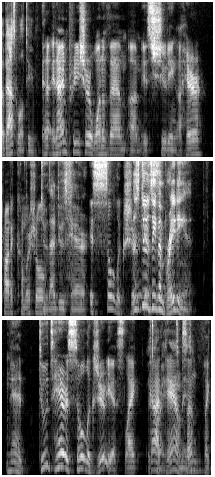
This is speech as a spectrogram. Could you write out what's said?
a basketball team. And, and I'm pretty sure one of them um, is shooting a hair product commercial. Dude, that dude's hair. it's so luxurious. This dude's even braiding it. yeah, dude's hair is so luxurious. Like, It's god great. Damn, son. Like,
